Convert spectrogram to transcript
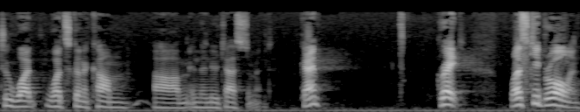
to what, what's going to come um, in the New Testament. Okay? Great. Let's keep rolling.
